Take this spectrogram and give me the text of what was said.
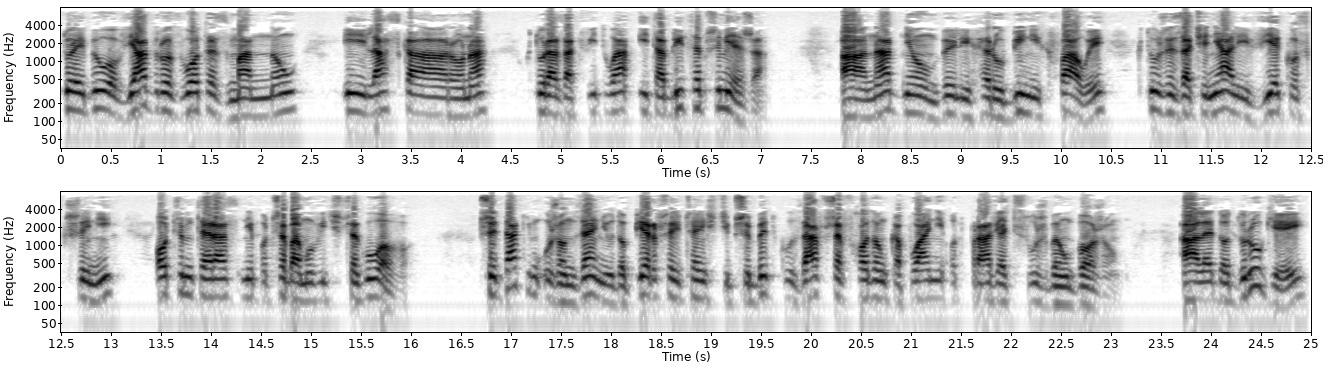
której było wiadro złote z manną i laska Aarona, która zakwitła i tablicę przymierza, a nad nią byli cherubini chwały, którzy zacieniali wieko skrzyni, o czym teraz nie potrzeba mówić szczegółowo. Przy takim urządzeniu do pierwszej części przybytku zawsze wchodzą kapłani odprawiać służbę Bożą, ale do drugiej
